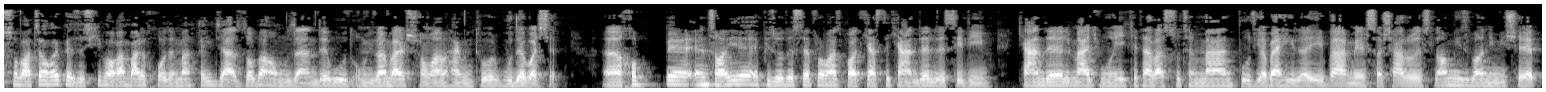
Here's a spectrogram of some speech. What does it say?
صحبت آقای پزشکی واقعا برای خود من خیلی جذاب و آموزنده بود. امیدوارم برای شما هم همینطور بوده باشه. خب به انتهای اپیزود سفرم از پادکست کندل رسیدیم. کندل مجموعی که توسط من پوریا بهیرایی و مرسا شهر اسلام میزبانی میشه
